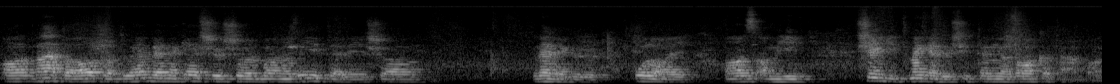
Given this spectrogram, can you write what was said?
a váta alkatú embernek elsősorban az éter és a levegő, olaj az, ami segít megerősíteni az alkatában.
